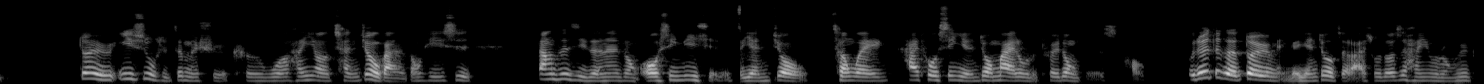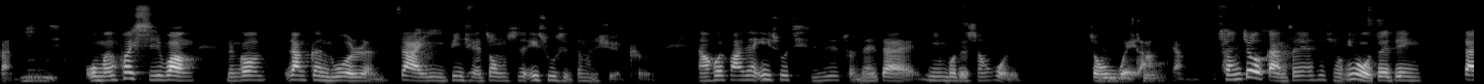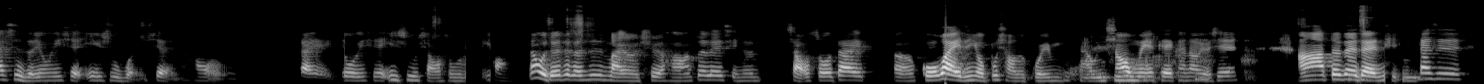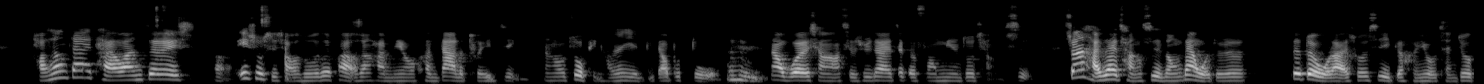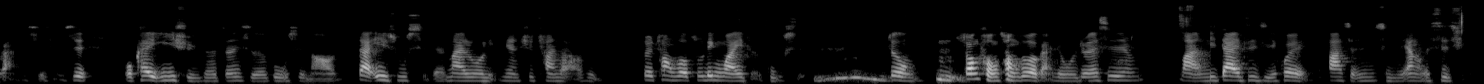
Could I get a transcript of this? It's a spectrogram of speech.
对于艺术史这门学科，我很有成就感的东西是，当自己的那种呕心沥血的研究成为开拓新研究脉络的推动者的时候，我觉得这个对于每个研究者来说都是很有荣誉感的事情。我们会希望。能够让更多的人在意并且重视艺术史这门学科，然后会发现艺术其实是存在在尼泊的生活的周围啦。这样成就感这件事情，因为我最近在试着用一些艺术文献，然后在做一些艺术小说的创。那我觉得这个是蛮有趣的，好像这类型的小说在呃国外已经有不小的规模，然后我们也可以看到有些啊，对对对，但是好像在台湾这类呃。艺术史小说这块好像还没有很大的推进，然后作品好像也比较不多。嗯，那我也想要持续在这个方面做尝试，虽然还在尝试中，但我觉得这对我来说是一个很有成就感的事情，是我可以依循着真实的故事，然后在艺术史的脉络里面去穿插，所以创作出另外一则故事。嗯，这种嗯双重创作的感觉，我觉得是蛮期待自己会发生什么样的事情。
